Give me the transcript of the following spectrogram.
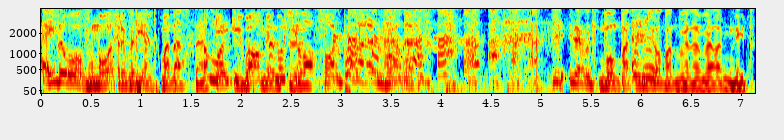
Ainda houve uma outra variante de comando à distância, Passa-me um igualmente. xilofone para dar a novela. Isso é muito bom, passa-me o xilofone para ver a novela, é bonito.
